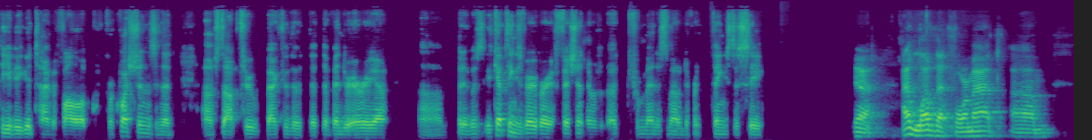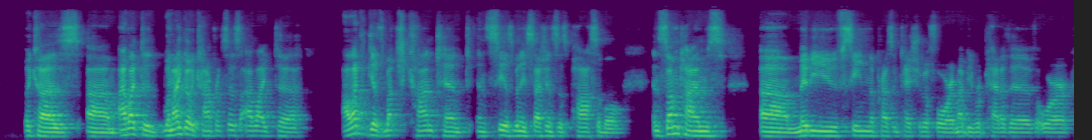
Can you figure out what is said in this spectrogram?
to give you a good time to follow up for questions and then uh, stop through back through the, the, the vendor area. Um, but it was it kept things very very efficient. There was a tremendous amount of different things to see. Yeah, I love that format. Um, because um, I like to when I go to conferences, I like to I like to get as much content and see as many sessions as possible. And sometimes um, maybe you've seen the presentation before; it might be repetitive or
